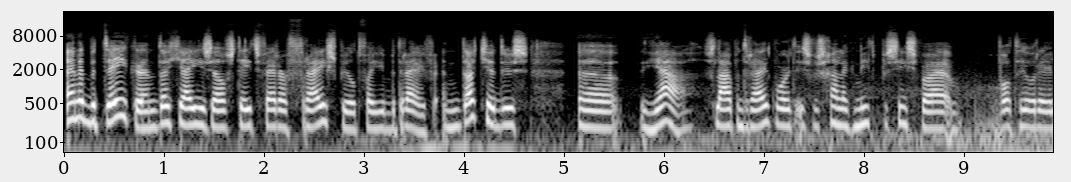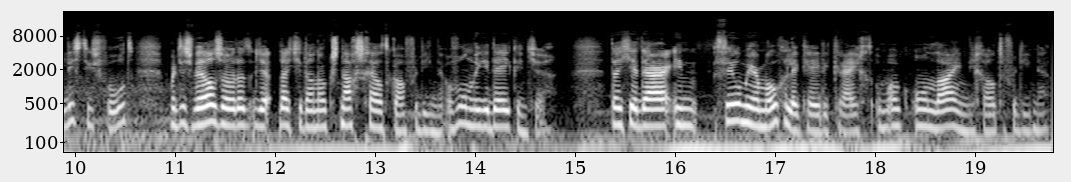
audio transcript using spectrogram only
En het betekent dat jij jezelf steeds verder vrij speelt van je bedrijf. En dat je dus, uh, ja, slapend rijk wordt, is waarschijnlijk niet precies wat heel realistisch voelt. Maar het is wel zo dat je, dat je dan ook s'nachts geld kan verdienen. Of onder je dekentje. Dat je daarin veel meer mogelijkheden krijgt om ook online die geld te verdienen.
